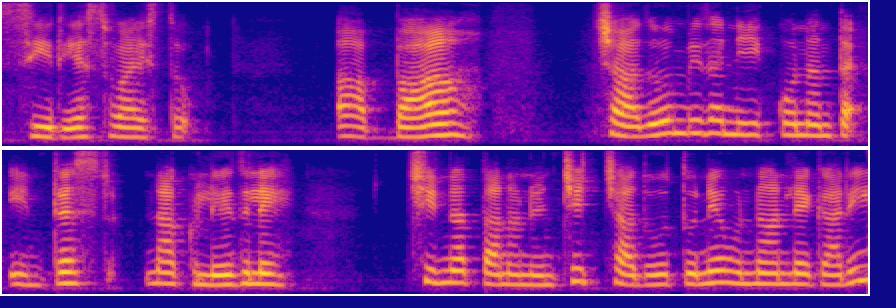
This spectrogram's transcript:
సీరియస్ వాయిస్తో. అబ్బా! చదువు మీద నీకున్నంత ఇంట్రెస్ట్ నాకు లేదులే. చిన్నతనం నుంచి చదువుతూనే ఉన్నానులే కానీ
